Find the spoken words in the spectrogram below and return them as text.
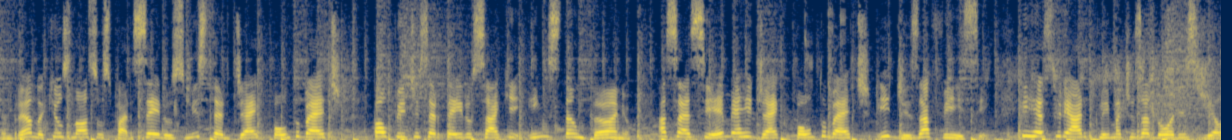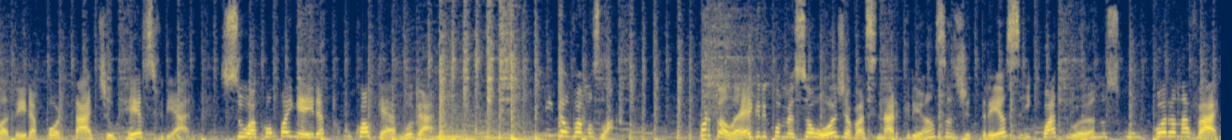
Lembrando aqui os nossos parceiros MrJack.bet, palpite certeiro saque instantâneo. Acesse mrjack.bet e desafie-se. E resfriar climatizadores, geladeira portátil resfriar. Sua companheira em qualquer lugar. Então vamos lá. Porto Alegre começou hoje a vacinar crianças de 3 e 4 anos com Coronavac.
